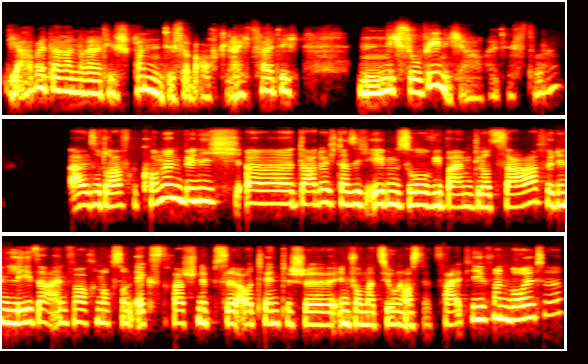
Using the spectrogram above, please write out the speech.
die Arbeit daran relativ spannend ist, aber auch gleichzeitig nicht so wenig Arbeit ist, oder? Also drauf gekommen bin ich äh, dadurch, dass ich eben so wie beim Glossar für den Leser einfach noch so ein extra Schnipsel authentische Informationen aus der Zeit liefern wollte.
